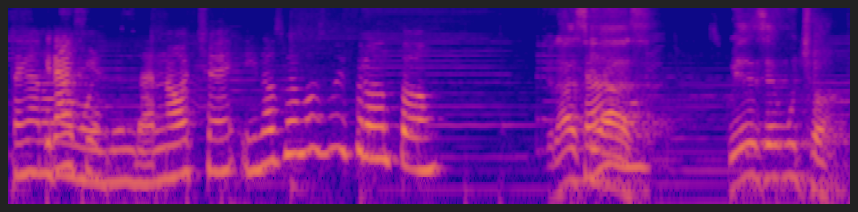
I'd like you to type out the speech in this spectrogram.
Tengan una muy Gracias. linda noche y nos vemos muy pronto. Gracias. Cuídense mucho.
